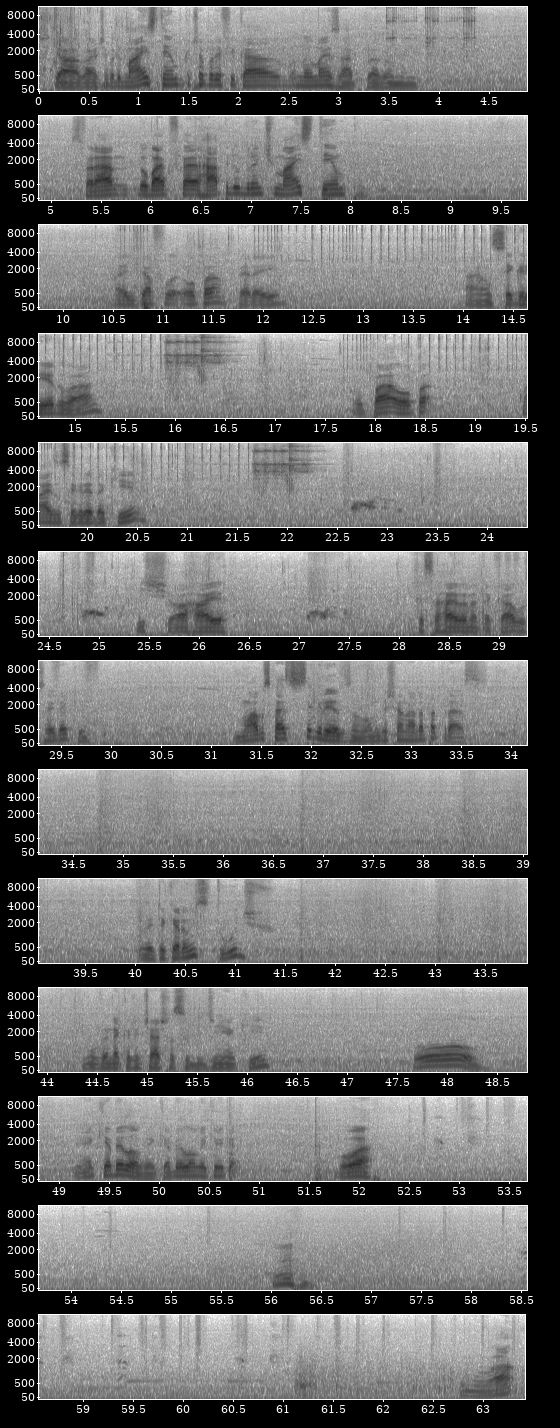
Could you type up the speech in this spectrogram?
Aqui, ó, agora a gente vai ter mais tempo que a gente vai poder ficar andando mais rápido, provavelmente. Isso fará ah, meu barco ficar rápido durante mais tempo. Aí ele tem a flor... Opa, pera aí. Ah, é um segredo lá. Opa, opa. Mais um segredo aqui. Ixi, ó a raia. Essa raia vai me atacar, vou sair daqui. Vamos lá buscar esses segredos, não vamos deixar nada pra trás. Aproveita que era um estúdio. Vamos ver onde é que a gente acha a subidinha aqui. Oh! Vem aqui, Abelão, vem aqui, Abelão, vem aqui, vem aqui. Boa! Uhum. Vamos lá.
